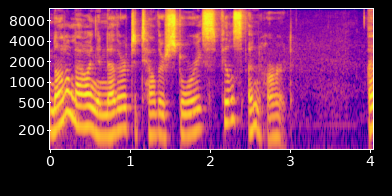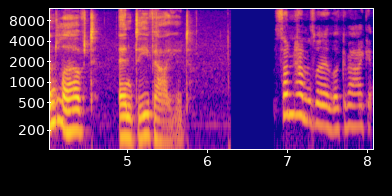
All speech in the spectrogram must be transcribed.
Not allowing another to tell their stories feels unheard, unloved, and devalued. Sometimes when I look back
